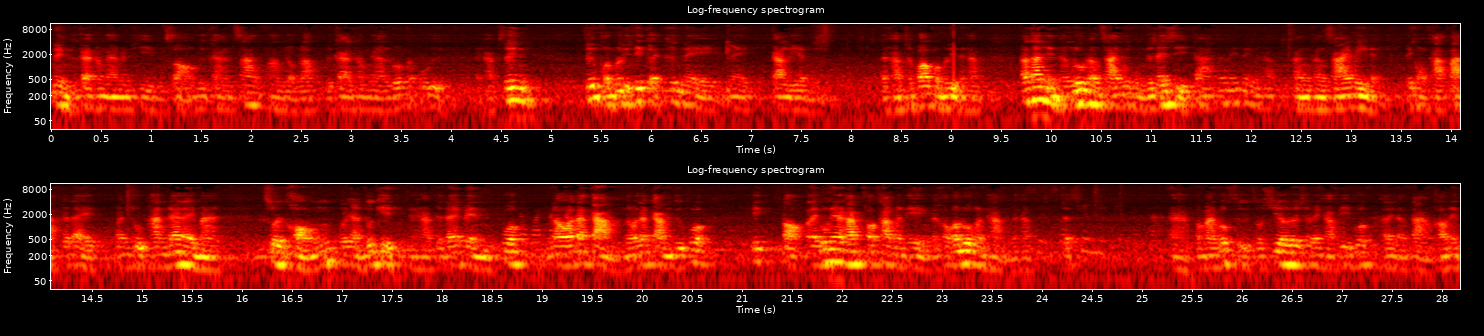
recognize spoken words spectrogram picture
หนึ่งคือการทำงานเป็นทีมสองคือการสร้างความยอมรับ หรือการทำงานร่วมกับผู้อื่นนะครับ ซึ่งซึ่งผลผลิตที่เกิดขึ้นในในการเรียนนะครับ เฉพาะผลผลิตนะครับ ถ้าท่านเห็นทางรูปทางซ้ายมือผมจะใช้สีจาสักนิดนึงนะครับทางทางซ้ายมือเนี่ยเป็นของถาปัดก็ได้บรรจุภัณฑ์ได้อะไรมา ส่วนของบริหารธุรกิจนะครับ จะได้เป็นพวกนวัตกรรมนวัตกรรมคือพวกทิกตอกอะไรพวกนี้ยครับเขาทำกันเองแล้วเขาก็ร่วมกันทำนะครับอ่าประมาณพวกสื่อโซเชียลด้วยใช่ไหมครับพี่พวกอะไรต่างๆของเขาเนี่ย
